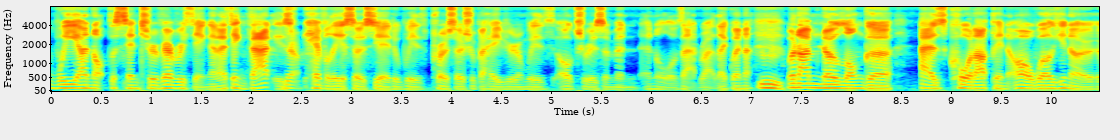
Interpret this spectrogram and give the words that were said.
we are not the center of everything. And I think that is Yeah. heavily associated with pro-social behavior and with altruism and, and all of that, right? Like when Mm. when I'm no longer as caught up in, oh well, you know,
